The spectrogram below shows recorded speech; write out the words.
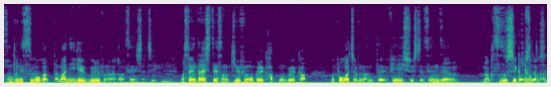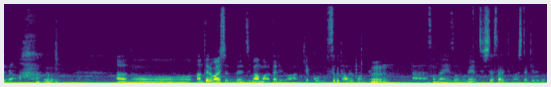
本当にすごかった。まあ逃げグループの中の選手たち。うん、まあそれに対してその9分遅れか8分遅れかのポガチャルなんてフィニッシュして全然なんか涼しい顔してたからね。うん、あのー、アンテルマルシェのね、ジマーマンあたりは結構すぐ倒れ込んで、うん、あそんな映像もね、映し出されてましたけれども。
